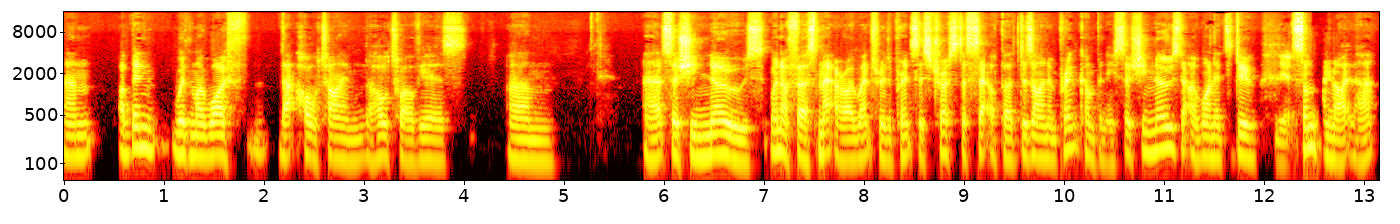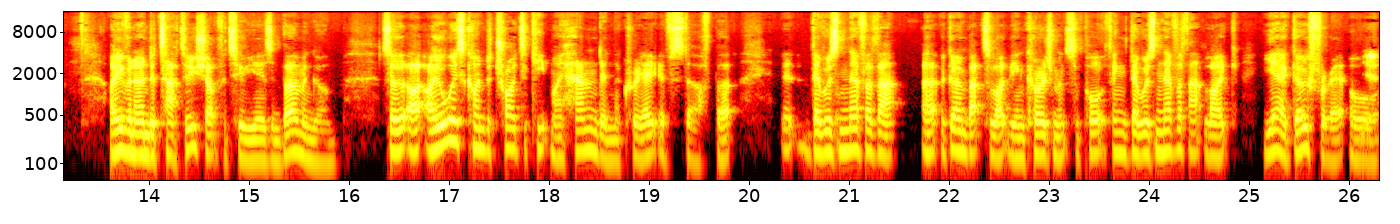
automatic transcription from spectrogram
Um, I've been with my wife that whole time, the whole 12 years. Um, uh, so she knows when I first met her, I went through the Prince's Trust to set up a design and print company. So she knows that I wanted to do yeah. something like that. I even owned a tattoo shop for two years in Birmingham. So I, I always kind of tried to keep my hand in the creative stuff, but there was never that. Uh, going back to like the encouragement support thing, there was never that like, yeah, go for it, or yeah.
